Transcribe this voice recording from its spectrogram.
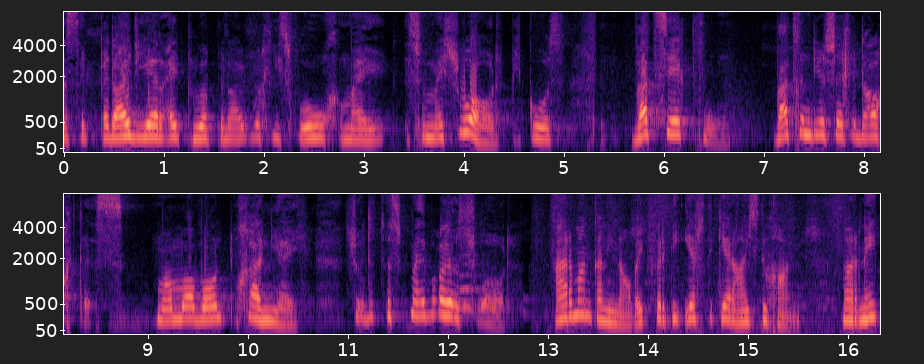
as ek by daai deur uitloop en daai oogies volg my, is vir my swaar because wat sê ek voel? Wat gaan deur sy gedagtes? Mamma, waar toe gaan jy? So dit is my baie swaar. Herman kan die naweek vir die eerste keer huis toe gaan, maar net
